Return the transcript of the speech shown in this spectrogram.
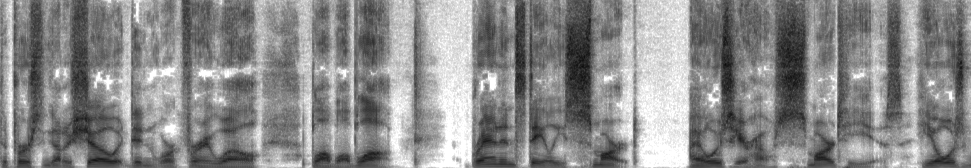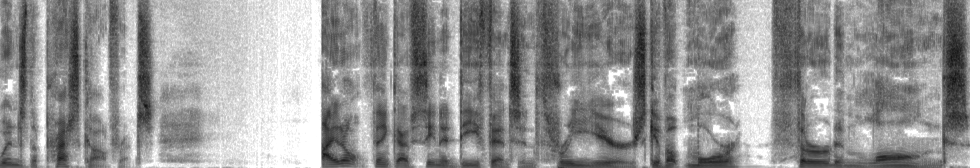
The person got a show. It didn't work very well. Blah, blah, blah. Brandon Staley's smart. I always hear how smart he is. He always wins the press conference. I don't think I've seen a defense in three years give up more third and longs.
